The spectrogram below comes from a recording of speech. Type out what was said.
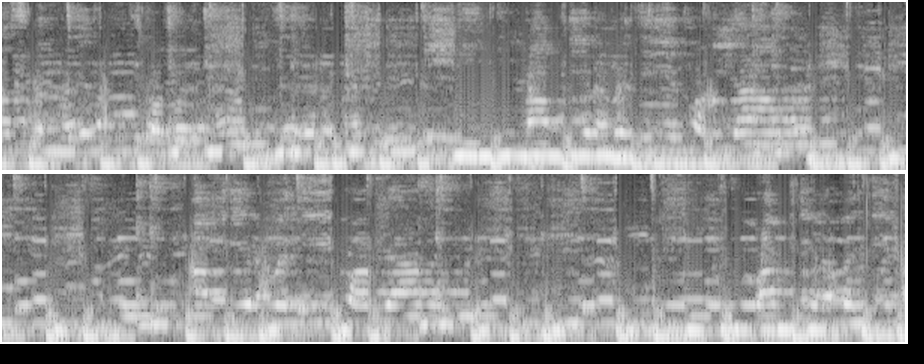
ระเสียไม่ได้ที่เราช่วยบางทีเราไม่ดีความยาวบางทีเราไม่ดีความยาวบางทีเราไม่ดีพยายามซักซีความยาวสูงกราเป็นทีกระดาษเป็นโน้ตสักทีลงหาความที่การต่อกันที่ได้เที่ยวชมเป็นพอให้แรานตาเราเยอะใครยังไม่ได้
